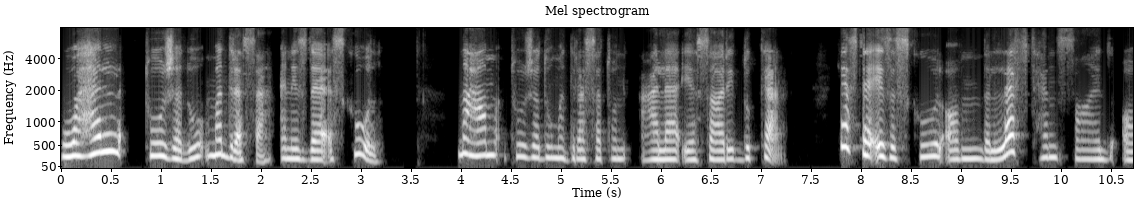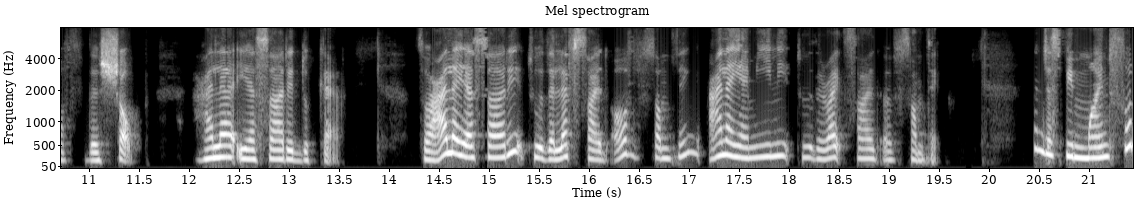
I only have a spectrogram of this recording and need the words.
وهل توجد مدرسة and is there a school نعم توجد مدرسة على يسار الدكان Yes, there is a school on the left-hand side of the shop. على يسار الدكان. So على يساري to the left side of something. على يميني to the right side of something. And just be mindful.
